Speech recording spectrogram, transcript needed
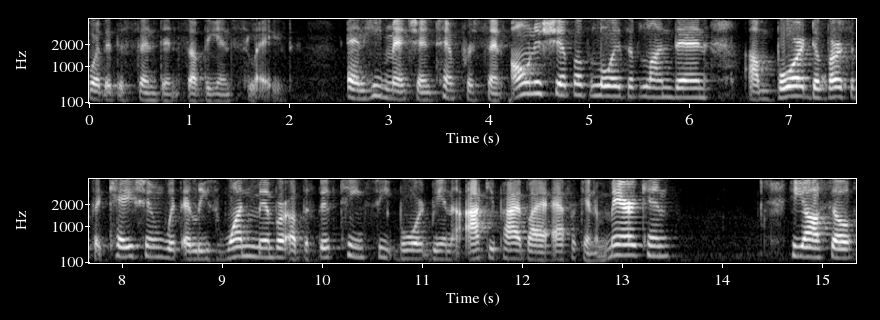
for the descendants of the enslaved. And he mentioned 10% ownership of Lloyds of London, um, board diversification with at least one member of the 15 seat board being occupied by an African American. He also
